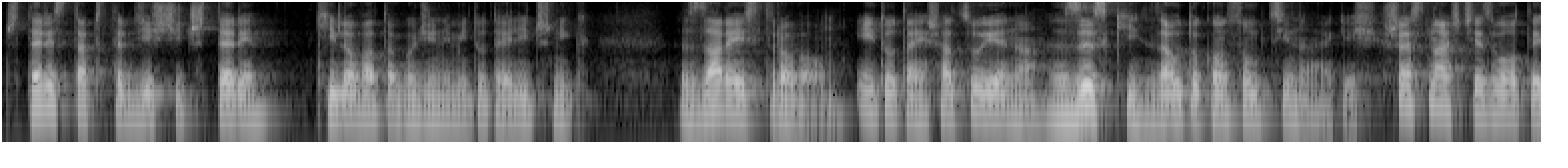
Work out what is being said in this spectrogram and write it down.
444 kWh mi tutaj licznik zarejestrował. I tutaj szacuję na zyski z autokonsumpcji na jakieś 16 zł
